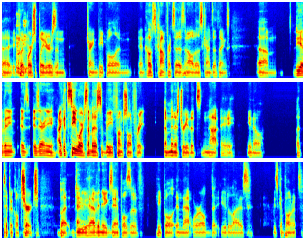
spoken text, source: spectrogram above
uh, equip worship leaders and train people and and host conferences and all those kinds of things. Um, do you have any? Is is there any? I could see where some of this would be functional for a ministry that's not a you know a typical church. But do you have any examples of people in that world that utilize these components?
